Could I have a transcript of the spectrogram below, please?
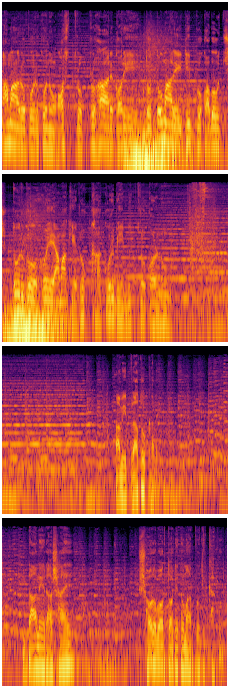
আমার ওপর কোনো অস্ত্র প্রহার করে, তো তোমার এই দিব্য কবচ দুর্গ হয়ে আমাকে রক্ষা করবে, মিত্র মিত্রকর্ণ আমি প্রাতকালে দানের আশায় সরোবর তটে তোমার প্রতীক্ষা করব।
